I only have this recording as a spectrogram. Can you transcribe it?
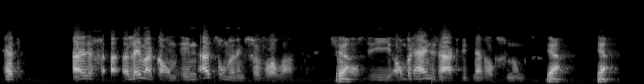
het alleen maar kan in uitzonderingsgevallen. Zoals die Albert Heijn-zaak die ik net had genoemd. Ja, ja.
